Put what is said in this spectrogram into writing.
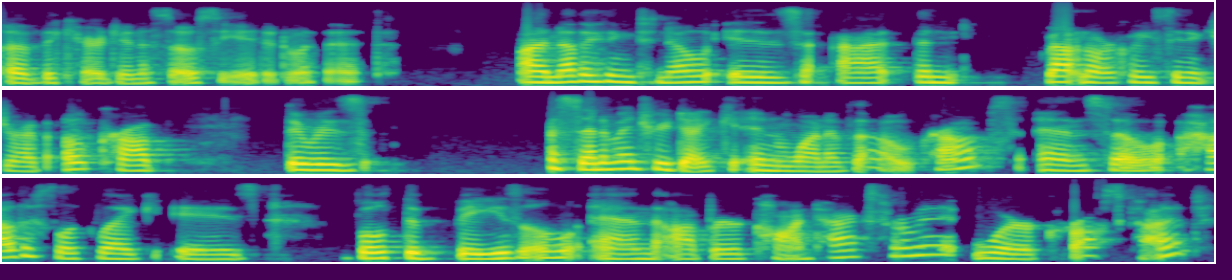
of the kerogen associated with it. Another thing to note is at the Mount Norquay Scenic Drive outcrop, there was a sedimentary dike in one of the outcrops. And so how this looked like is both the basal and the upper contacts from it were cross-cut.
